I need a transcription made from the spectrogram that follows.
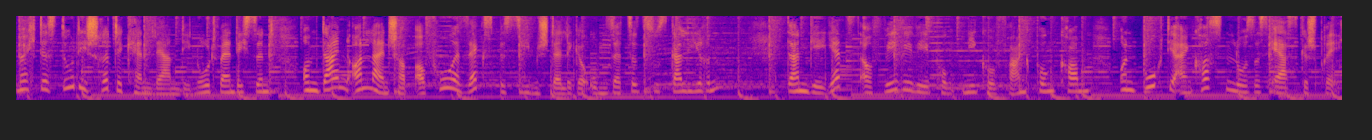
Möchtest du die Schritte kennenlernen, die notwendig sind, um deinen Online-Shop auf hohe sechs- bis siebenstellige Umsätze zu skalieren? Dann geh jetzt auf www.nicofrank.com und buch dir ein kostenloses Erstgespräch.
